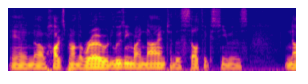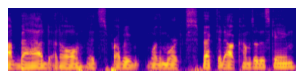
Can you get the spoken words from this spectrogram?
and um, Hawks on the road, losing by nine to the Celtics team is not bad at all. It's probably one of the more expected outcomes of this game.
